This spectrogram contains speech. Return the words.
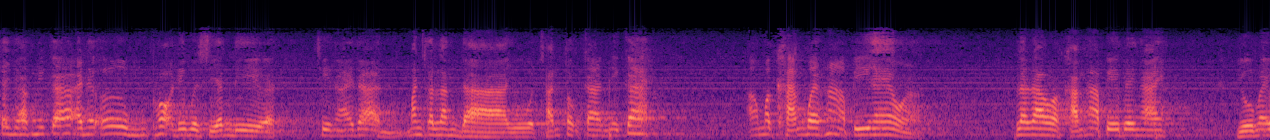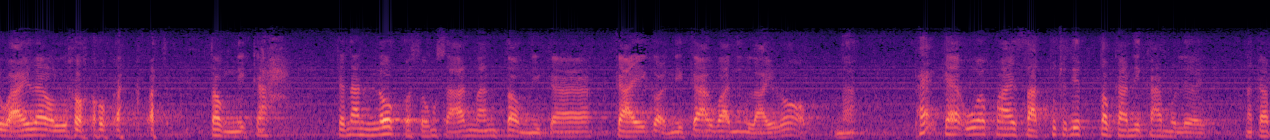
ฉันอยากนิกาอันนี้เออเพราะดีว่าเสียงดีที่ไหนด้าน มันกำลังด่าอยู่ ฉันต้องการนิกาเอามาขังไว้ห้าปีแล้วอะ แล้วเราขังห้าปีเป็นไง อยู่ไม่ไหวแล้วเราต้องนิกาฉะนั้นนกก็สงสารมันต้องนิกาไก่ก็นิกาวันยังหลายรอบนะแพะแกะอัวควายสัตว์ทุกชนิดต้องการนิกาหมดเลยนะครับ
